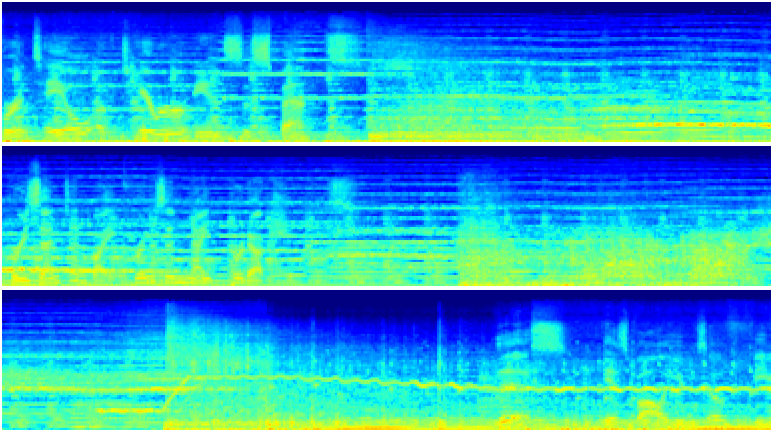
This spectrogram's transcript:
for a tale of terror and suspense. Presented by Crimson Knight Productions. This is Volumes of Fear.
